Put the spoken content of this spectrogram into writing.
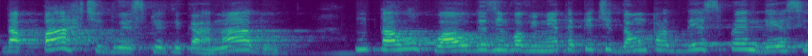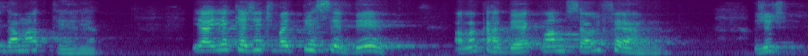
da parte do espírito encarnado, um tal ou qual desenvolvimento aptidão para desprender-se da matéria. E aí é que a gente vai perceber Allan Kardec lá no céu e inferno. A gente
